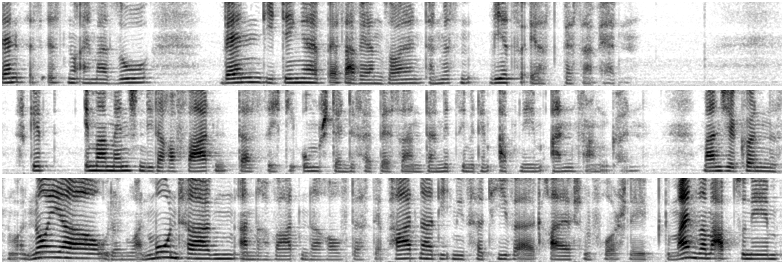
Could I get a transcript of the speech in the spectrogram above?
Denn es ist nur einmal so, wenn die Dinge besser werden sollen, dann müssen wir zuerst besser werden. Es gibt immer Menschen, die darauf warten, dass sich die Umstände verbessern, damit sie mit dem Abnehmen anfangen können. Manche können es nur an Neujahr oder nur an Montagen, andere warten darauf, dass der Partner die Initiative ergreift und vorschlägt, gemeinsam abzunehmen.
